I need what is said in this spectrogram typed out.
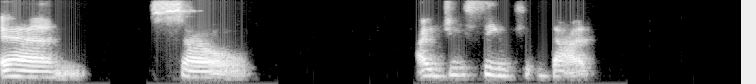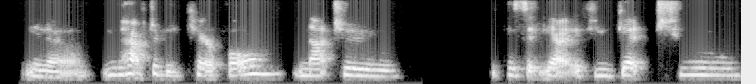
And so I do think that, you know, you have to be careful not to, because, it, yeah, if you get too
